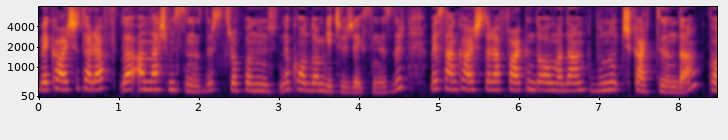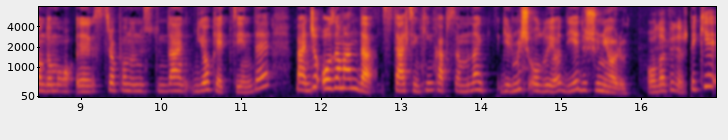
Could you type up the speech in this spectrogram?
ve karşı tarafla anlaşmışsınızdır. Straponun üstüne kondom geçireceksinizdir ve sen karşı taraf farkında olmadan bunu çıkarttığında kondomu e, straponun üstünden yok ettiğinde bence o zaman da stealthing'in kapsamına girmiş oluyor diye düşünüyorum. Olabilir. Peki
